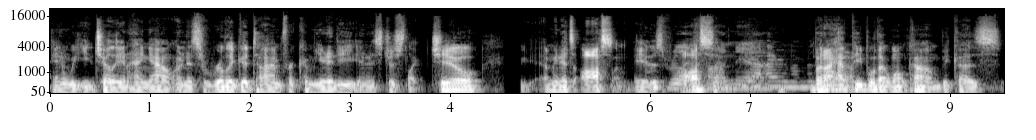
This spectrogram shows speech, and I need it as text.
and we eat chili and hang out. And it's a really good time for community, and it's just like chill. I mean, it's awesome. It it was is really awesome. fun. Yeah, Yeah. I remember. But I have Yeah. people that won't come because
